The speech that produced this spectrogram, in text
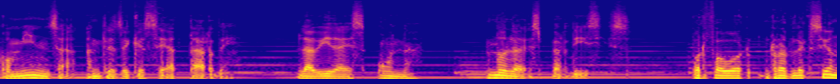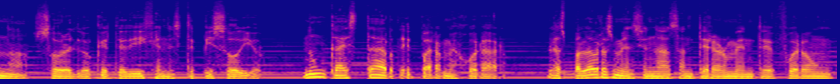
Comienza antes de que sea tarde. La vida es una, no la desperdicies. Por favor, reflexiona sobre lo que te dije en este episodio Nunca es tarde para mejorar. Las palabras mencionadas anteriormente fueron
